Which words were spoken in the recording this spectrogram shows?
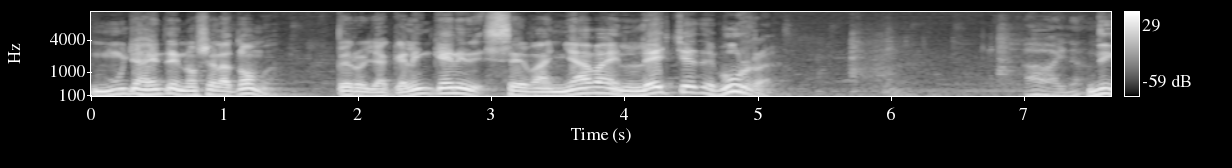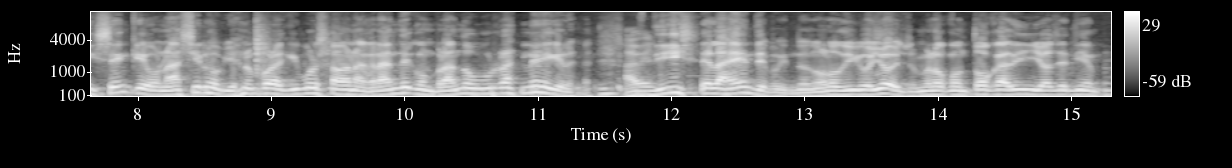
Mucha gente no se la toma, pero Jacqueline Kennedy se bañaba en leche de burra. Ah, Dicen que Onasi lo vieron por aquí por Sabana Grande comprando burras negras. Dice la gente, pues no, no, lo digo yo, eso me lo contó Cadillo hace tiempo.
